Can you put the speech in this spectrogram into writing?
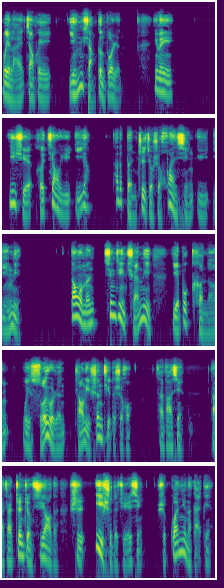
未来将会。影响更多人，因为医学和教育一样，它的本质就是唤醒与引领。当我们倾尽全力也不可能为所有人调理身体的时候，才发现，大家真正需要的是意识的觉醒，是观念的改变，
